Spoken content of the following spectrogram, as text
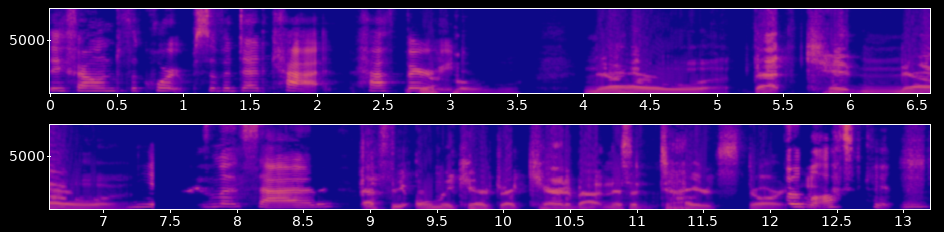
they found the corpse of a dead cat, half buried. No. No. That kitten, no. Yeah, Isn't that sad? That's the only character I cared about in this entire story. The lost kitten.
